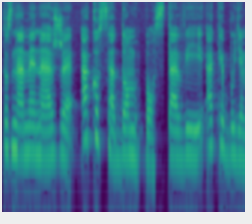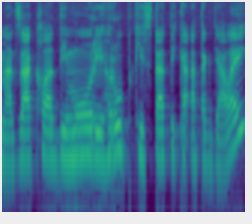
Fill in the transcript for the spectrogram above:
To znamená, že ako sa dom postaví, aké bude mať základy, múry, hrúbky, statika a tak ďalej.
